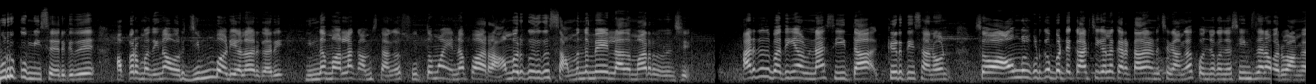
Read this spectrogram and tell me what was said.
முறுக்கு மீசை இருக்குது. அப்புறம் பார்த்தீங்கன்னா அவர் ஜிம் பாடியெல்லாம் இருக்காரு. இந்த மாதிரிலாம் காமிச்சிட்டாங்க. சுத்தமாக என்னப்பா ராமருக்கு இதுக்கு சம்மந்தமே இல்லாத மாதிரி இருந்துச்சு. அடுத்தது பார்த்தீங்க அப்படின்னா சீதா கிருத்தி சனோன். ஸோ அவங்களுக்கு கொடுக்கப்பட்ட காட்சிகளை கரெக்டாக தான் நடிச்சிருக்காங்க. கொஞ்சம் கொஞ்சம் சீன்ஸ் தானே வருவாங்க.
